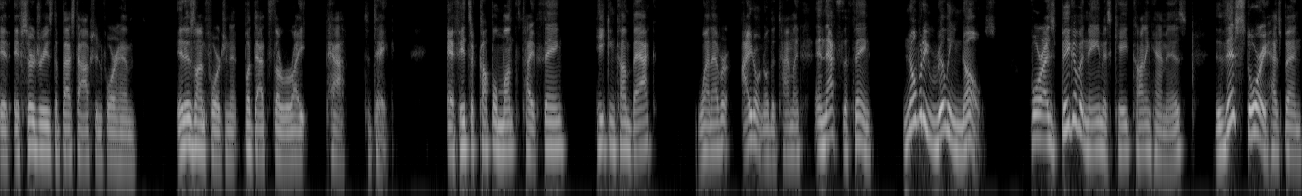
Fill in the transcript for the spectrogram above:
if, if surgery is the best option for him, it is unfortunate, but that's the right path to take. If it's a couple month type thing, he can come back whenever. I don't know the timeline. And that's the thing. Nobody really knows. For as big of a name as Cade Cunningham is, this story has been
